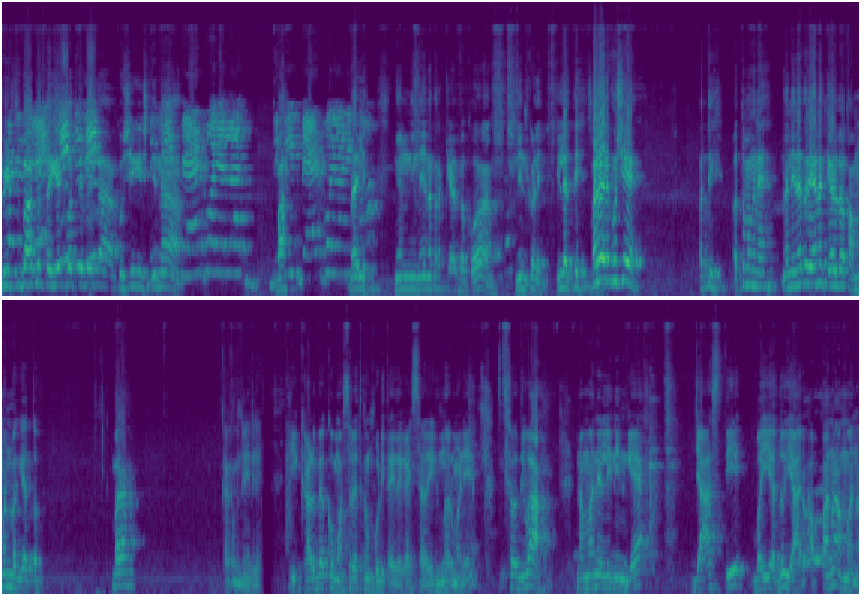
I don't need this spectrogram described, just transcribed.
ಫ್ರಿಡ್ಜ್ ಬಾಗ್ಲು ತೆಗಿಯಕ್ ಗೊತ್ತಿರ್ಲಿಲ್ಲ. ಖುಷಿಗೆ ಇಷ್ಟ ದಿನ. ಬ್ಯಾಡ್ ಬಾಯ್ ಅಲ್ಲ. ಬಾ. ಬ್ಯಾಡ್ ಬಾಯ್ ಬಾ ಇಲ್ಲಿ. ನೀನು ನಿನ್ನ ಹತ್ರ ಕೇಳಬೇಕು. ನಿಂತ್ಕೊಳ್ಳಿ. ಇಲ್ಲಿ ಅತ್ತಿ. ಬರ ಇಲ್ಲಿ ಖುಷಿ. ಅತ್ತಿ ಅತ್ತು ಮಗನೆ. ನಾನು ನಿನ್ನ ಹತ್ರ ಏನೋ ಕೇಳಬೇಕು ಅಮ್ಮನ ಬಗ್ಗೆ ಅತ್ತು. ಬರ. ಕರ್ಕೊಂಬಂದಿನಿ ಇಲ್ಲಿಗೆ ಈ ಕಳಬೇಕು ಮೊಸರು ಎತ್ಕೊಂಡು ಕುಡಿತಾ ಇದೆ ಗೈಸ್ ಇಗ್ನೋರ್ ಮಾಡಿ. ಸೊ ದಿವಾ ನಮ್ಮ ಮನೆಯಲ್ಲಿ ನಿನಗೆ ಜಾಸ್ತಿ ಬೈಯೋದು ಯಾರು? ಅಪ್ಪನ ಅಮ್ಮನ?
